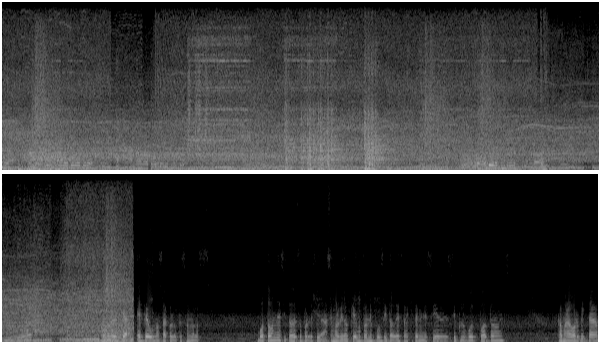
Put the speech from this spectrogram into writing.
Mira, duro, duro, duro. Ah, no, no, duro, duro, duro. No, duro, duro, duro. Bien. Como le decía, F1 saco lo que son los botones y todo eso por decir, ah, se me olvidó qué botón le puse y todo eso. Aquí también decide, círculo bot buttons, cámara órbita,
